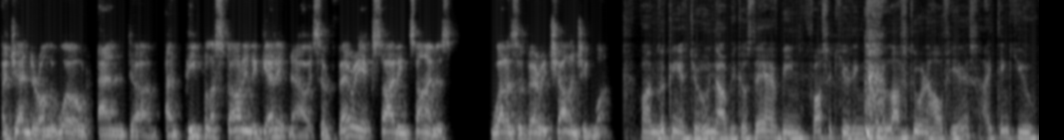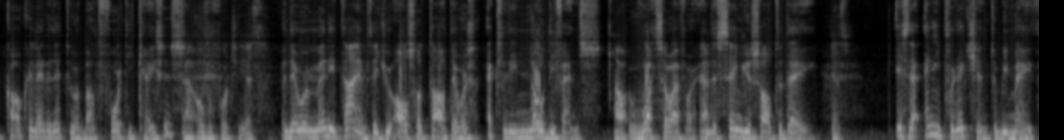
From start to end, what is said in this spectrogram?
agenda on the world, and um, and people are starting to get it now. It's a very exciting time as well as a very challenging one. Well, I'm looking at Jeroen now because they have been prosecuting for the last two and a half years. I think you calculated it to about 40 cases. Uh, over 40, yes. And there were many times that you also thought there was actually no defense oh. whatsoever. Yes. And the same you saw today. Yes. Is there any prediction to be made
